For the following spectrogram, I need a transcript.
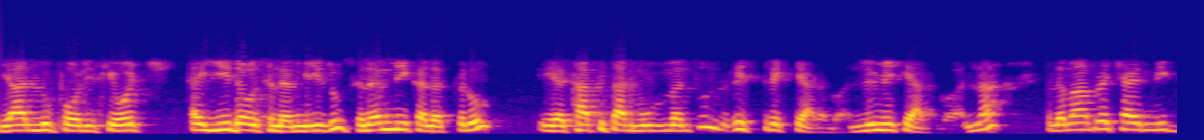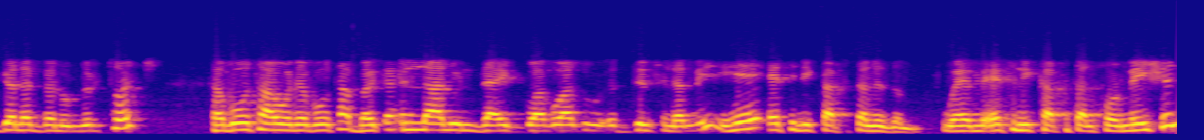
ያሉ ፖሊሲዎች ቀይደው ስለሚይዙ ስለሚከለክሉ የካፒታል movement ኡን restrict ያደርገዋል፣ limit ያደርገዋል። እና ለማምረቻ የሚገለገሉ ምርቶች ከቦታ ወደ ቦታ በቀላሉ እንዳይጓጓዙ እድል ስለሚ ይሄ ethnic capitalism ወይም ethnic capital formation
